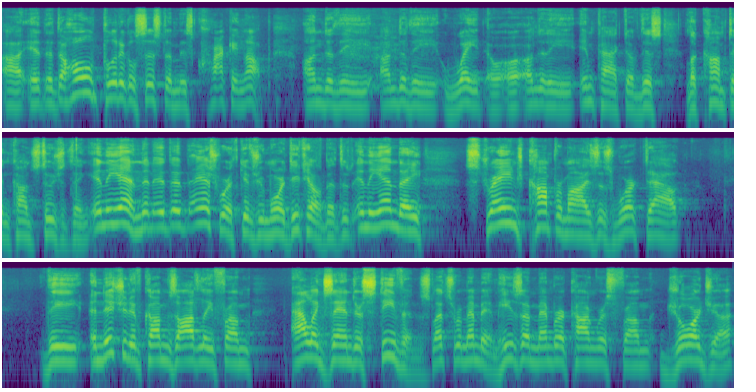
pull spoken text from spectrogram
Uh, it, the whole political system is cracking up under the, under the weight or, or, under the impact of this Lecompton Constitution thing. In the end, and it, Ashworth gives you more detail about this, in the end, a strange compromise is worked out the initiative comes oddly from Alexander Stephens. Let's remember him. He's a member of Congress from Georgia,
